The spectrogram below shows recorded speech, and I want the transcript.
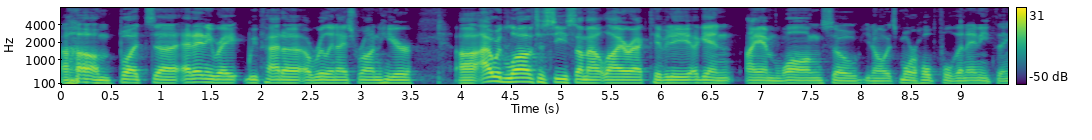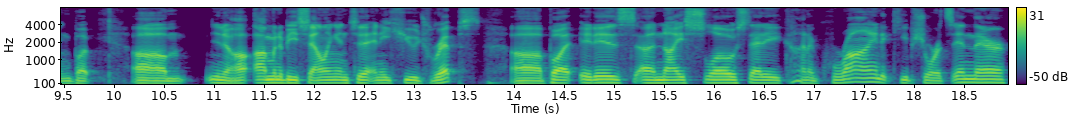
Um, but uh, at any rate, we've had a, a really nice run here. Uh, I would love to see some outlier activity. Again, I am long, so you know it's more hopeful than anything. But um, you know, I'm going to be selling into any huge rips. Uh, but it is a nice, slow, steady kind of grind. It keeps shorts in there.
